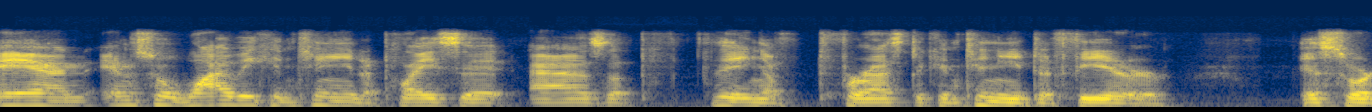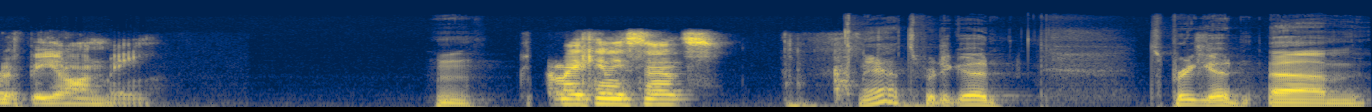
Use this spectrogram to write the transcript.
And and so why we continue to place it as a thing of for us to continue to fear is sort of beyond me. Hmm. Does that make any sense? Yeah, it's pretty good. It's pretty good. Um,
